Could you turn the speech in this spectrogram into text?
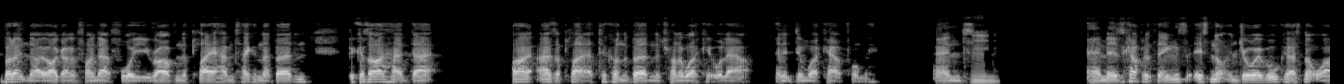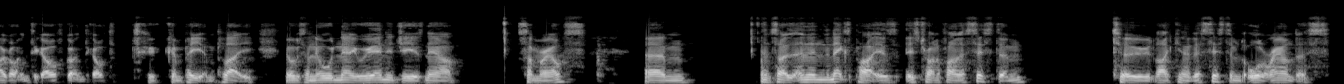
If I don't know, I'll go and find out for you, rather than the player having taken that burden. Because I had that, I as a player took on the burden of trying to work it all out, and it didn't work out for me. And mm. and there's a couple of things. It's not enjoyable because that's not why I got into golf. Got into golf to, to compete and play. And all of a sudden, all now energy is now somewhere else. Um, and so and then the next part is is trying to find a system to like you know the systems all around us.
